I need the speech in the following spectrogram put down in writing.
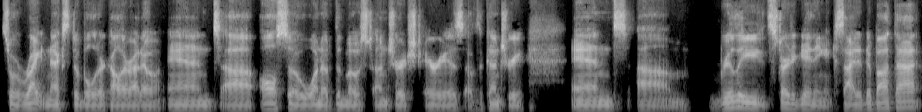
so right next to Boulder, Colorado, and uh, also one of the most unchurched areas of the country, and um, really started getting excited about that.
